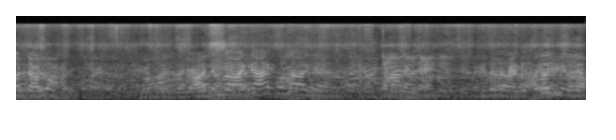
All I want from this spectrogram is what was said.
मत डालो। आज हम लगा के आए कौन लगा के आए किधर लगा के चलो ही मिल लें।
